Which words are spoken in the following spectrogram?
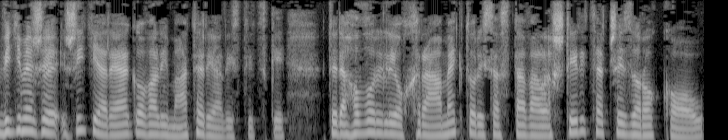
Vidíme, že Židia reagovali materialisticky, teda hovorili o chráme, ktorý sa staval 46 rokov.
